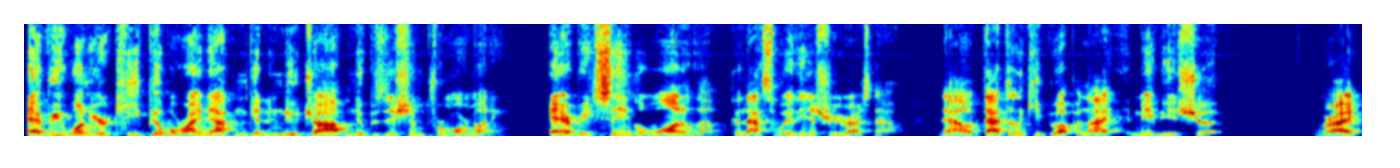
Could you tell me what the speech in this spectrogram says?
Every one of your key people right now can get a new job new position for more money. Every single one of them because that's the way the industry is now. Now if that doesn't keep you up at night maybe it should right?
